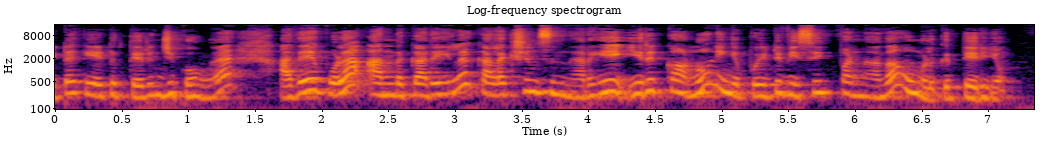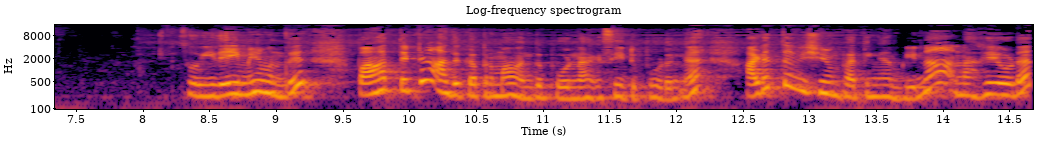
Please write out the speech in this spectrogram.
கிட்ட கேட்டு தெரிஞ்சுக்கோங்க. அதே போல் அந்த கடையில் கலெக்ஷன்ஸ் நிறைய இருக்கானோ நீங்கள் போயிட்டு விசிட் பண்ணால் தான் உங்களுக்கு தெரியும். ஸோ இதையுமே வந்து பார்த்துட்டு அதுக்கப்புறமா வந்து போ நகை சீட்டு போடுங்க. அடுத்த விஷயம் பார்த்தீங்க அப்படின்னா நகையோட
